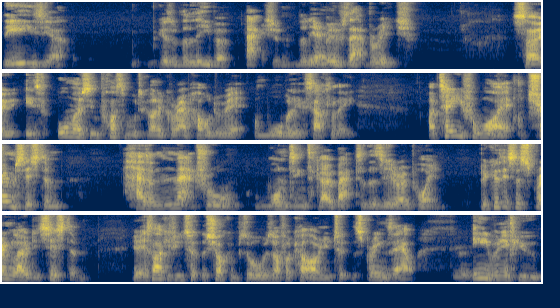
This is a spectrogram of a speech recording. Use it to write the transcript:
the easier, because of the lever action that Yeah. it moves that bridge. So it's almost impossible to kind of grab hold of it and wobble it subtly. I'll tell you for why. The trim system has a natural wanting to go back to the zero point because it's a spring loaded system. It's like if you took the shock absorbers off a car and you took the springs out, Mm. even if you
